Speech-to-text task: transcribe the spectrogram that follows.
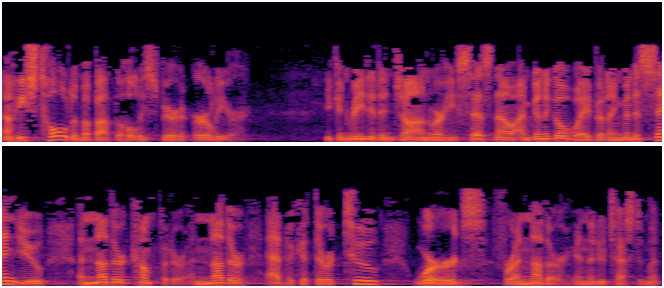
Now he's told him about the Holy Spirit earlier. You can read it in John where he says, Now I'm going to go away, but I'm going to send you another comforter, another advocate. There are two words for another in the New Testament.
